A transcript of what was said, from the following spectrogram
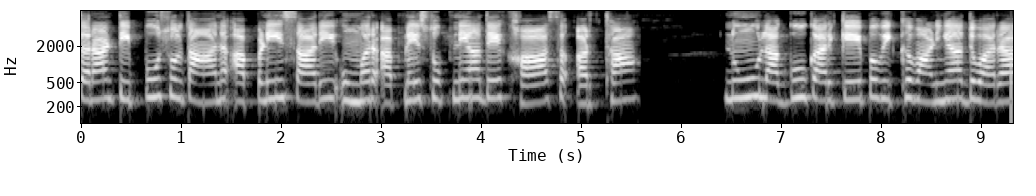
ਤਰ੍ਹਾਂ ਟੀਪੂ ਸੁਲਤਾਨ ਆਪਣੀ ਸਾਰੀ ਉਮਰ ਆਪਣੇ ਸੁਪਨਿਆਂ ਦੇ ਖਾਸ ਅਰਥਾਂ ਨੂੰ ਲਾਗੂ ਕਰਕੇ ਭਵਿੱਖਬਾਣੀਆਂ ਦੁਆਰਾ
